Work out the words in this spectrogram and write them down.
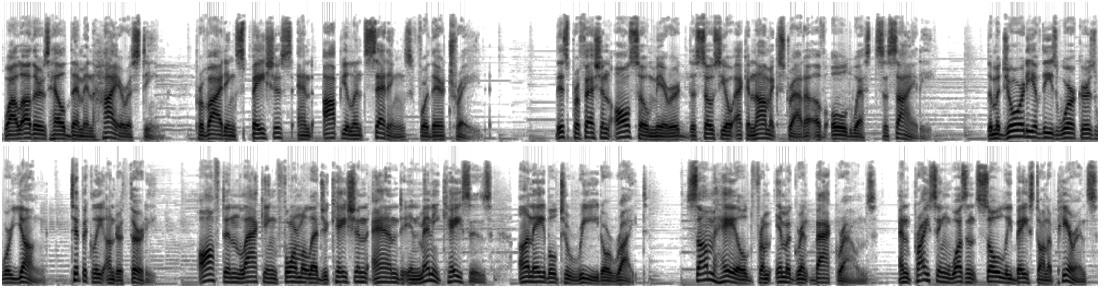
while others held them in higher esteem, providing spacious and opulent settings for their trade. This profession also mirrored the socio-economic strata of Old West society. The majority of these workers were young, typically under 30, often lacking formal education and, in many cases, unable to read or write. Some hailed from immigrant backgrounds, and pricing wasn't solely based on appearance,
